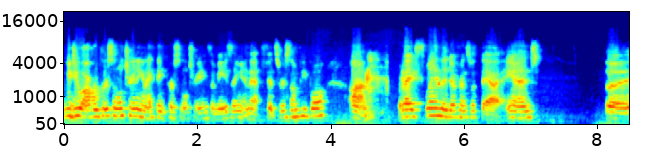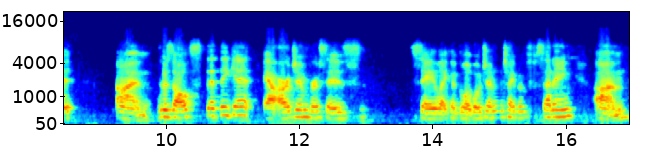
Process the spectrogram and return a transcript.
We do offer personal training, and I think personal training is amazing and that fits for some people. Um, but I explain the difference with that and the um, results that they get at our gym versus say like a globo gym type of setting um,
